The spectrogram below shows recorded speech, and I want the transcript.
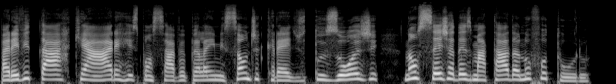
para evitar que a área responsável pela emissão de créditos hoje não seja desmatada no futuro.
